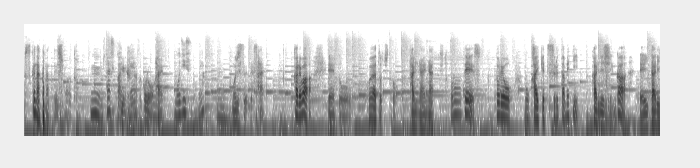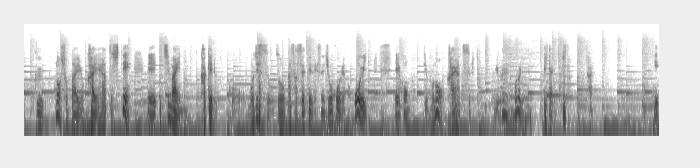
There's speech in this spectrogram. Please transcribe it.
う少なくなってしまうとうん、うん、確かにねいうふうな。ところを、はい、文字数ね。うん文字数です。はい、彼は、えーと、これだとちょっと足りないなっていうところで、それを解決するために、彼自身が、えーイタリックの書体を開発して、え1枚にかけるこう文字数を増加させてですね、情報量の多い、えー本っていうものを開発するというところに至りました。はい、で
